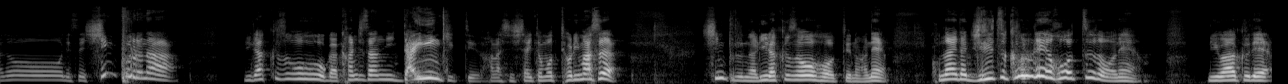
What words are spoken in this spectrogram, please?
あのーですね、シンプルなリラックス方法が患者さんに大人気っていう話したいと思っております。シンプルなリラックス方法っていうのはね、この間自律訓練法っていうのをね、リワークで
